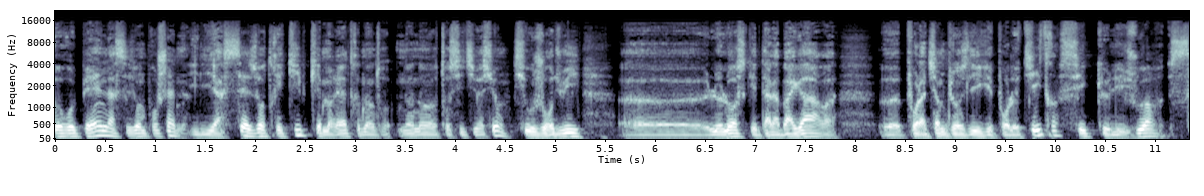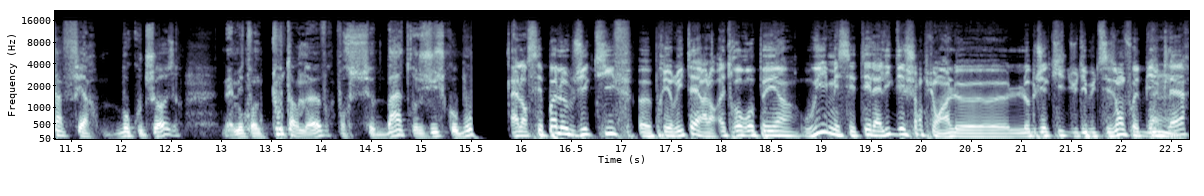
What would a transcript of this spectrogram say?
européen la saison prochaine. Il y a 16 autres équipes qui aimeraient être dans notre, dans notre situation. Si aujourd'hui, euh, le LOSC est à la bagarre euh, pour la Champions League et pour le titre, c'est que les joueurs savent faire beaucoup de choses, mais mettons tout en œuvre pour se battre jusqu'au bout. Alors c'est pas l'objectif euh, prioritaire. Alors être européen, oui, mais c'était la Ligue des Champions. Hein, le- L'objectif du début de saison, faut être bien Mmh. clair.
